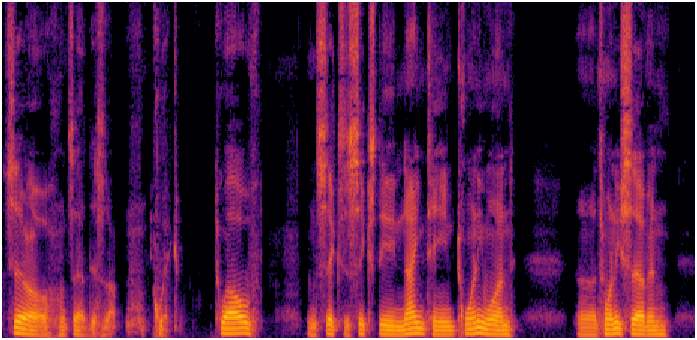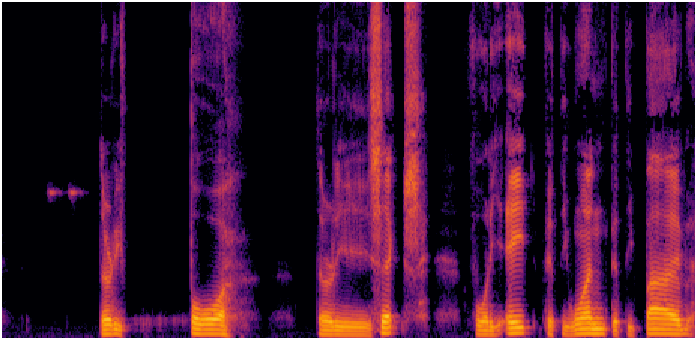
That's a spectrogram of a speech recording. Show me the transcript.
So let's add this up quick. 12 and 6 is 16, 19, 21, uh, 27, 34, 36, 48, 51, 55,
